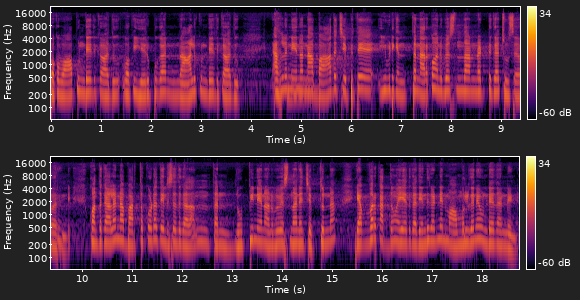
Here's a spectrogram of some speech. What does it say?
ఒక వాపు ఉండేది కాదు ఒక ఎరుపుగా నాలుగు ఉండేది కాదు. అసలు నేను నా బాధ చెప్తే ఈవిడికి ఎంత నరకం అనిపిస్తుంది అన్నట్టుగా చూసేవారండి. కొంతకాలం నా భర్త కూడా తెలిసేది కాదు అంత నొప్పి నేను అనుభవిస్తున్నానని చెప్తున్నా ఎవరికి అర్థం అయ్యేది కాదు. ఎందుకంటే నేను మామూలుగానే ఉండేదాన్ని అండి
